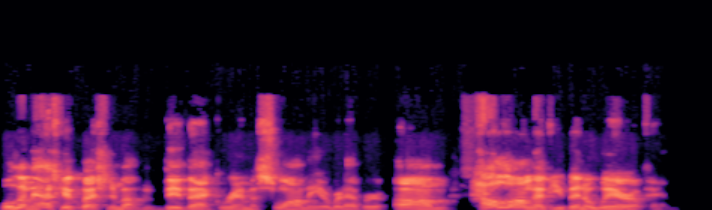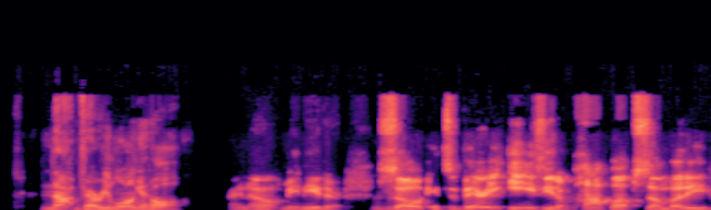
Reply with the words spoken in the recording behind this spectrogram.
Well, let me ask you a question about Vivek Ramaswamy or whatever. Um, how long have you been aware of him? Not very long at all. I know, me neither. Mhm. So it's very easy to pop up somebody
